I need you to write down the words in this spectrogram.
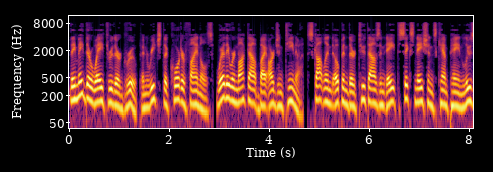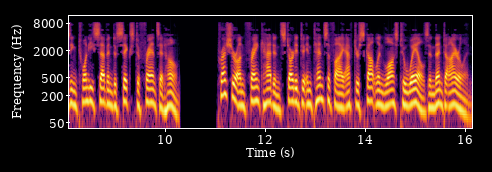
They made their way through their group and reached the quarter-finals, where they were knocked out by Argentina. Scotland opened their 2008 Six Nations campaign losing 27–6 to France at home. Pressure on Frank Hadden started to intensify after Scotland lost to Wales and then to Ireland.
